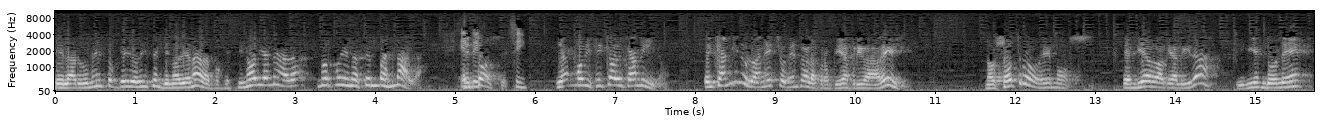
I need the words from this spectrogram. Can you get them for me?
el argumento que ellos dicen que no había nada, porque si no había nada, no pueden hacer más nada. Entonces, sí. le han modificado el camino. El camino lo han hecho dentro de la propiedad privada de ellos. Nosotros hemos enviado a realidad pidiéndole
